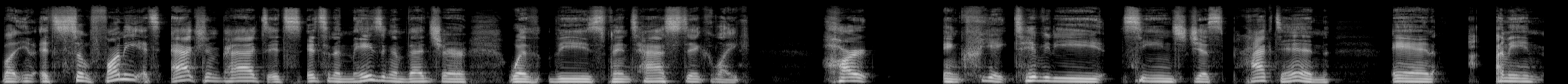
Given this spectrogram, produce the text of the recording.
But you know, it's so funny. It's action packed. It's it's an amazing adventure with these fantastic like heart and creativity scenes just packed in. And I mean,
